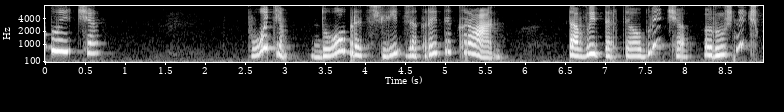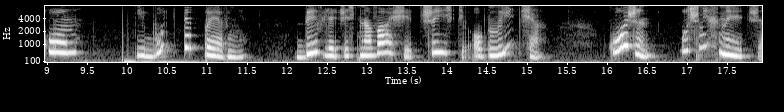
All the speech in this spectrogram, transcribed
обличчя. Потім добре слід закрити кран та витерти обличчя рушничком. І будьте певні, дивлячись на ваші чисті обличчя, кожен усміхнеться,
